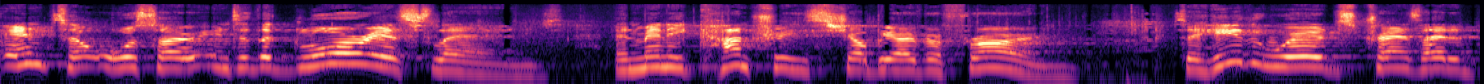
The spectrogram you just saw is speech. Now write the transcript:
enter also into the glorious land, and many countries shall be overthrown. So here the words translated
